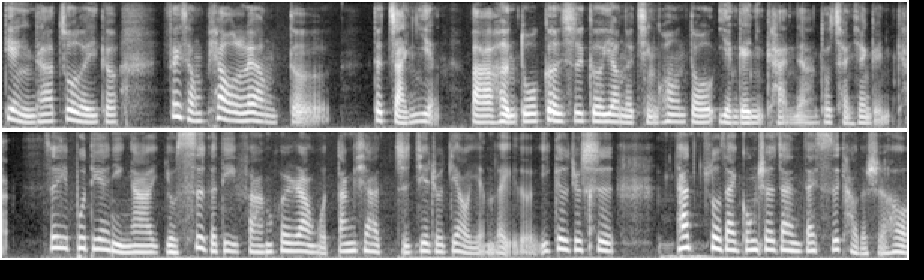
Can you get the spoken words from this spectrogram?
电影它做了一个。非常漂亮的的展演，把很多各式各样的情况都演给你看，那样都呈现给你看。这一部电影啊，有四个地方会让我当下直接就掉眼泪的。一个就是他坐在公车站在思考的时候，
